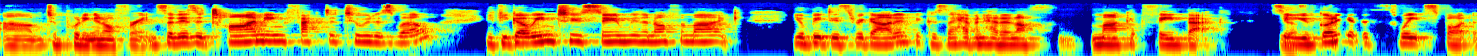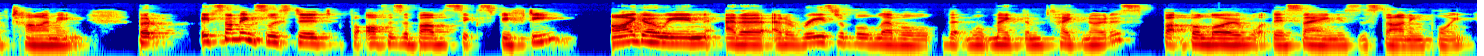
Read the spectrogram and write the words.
um, to putting an offer in. So there's a timing factor to it as well. If you go in too soon with an offer, Mike, you'll be disregarded because they haven't had enough market feedback. So yeah. you've got to get the sweet spot of timing. But if something's listed for offers above 650, I go in at a at a reasonable level that will make them take notice, but below what they're saying is the starting point.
